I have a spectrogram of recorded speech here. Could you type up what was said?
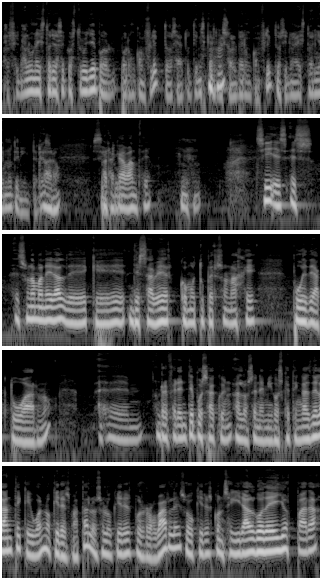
al final una historia se construye por, por un conflicto. O sea, tú tienes que resolver un conflicto, si no la historia no tiene interés. Claro, para que avance. Sí, es, es, es, una manera de, que, de saber cómo tu personaje puede actuar, ¿no? Em, referente pues a, los enemigos que tengas delante, que igual no quieres matarlos, solo quieres pues robarles o quieres conseguir algo de ellos para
